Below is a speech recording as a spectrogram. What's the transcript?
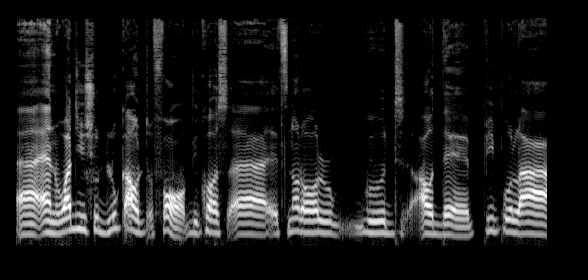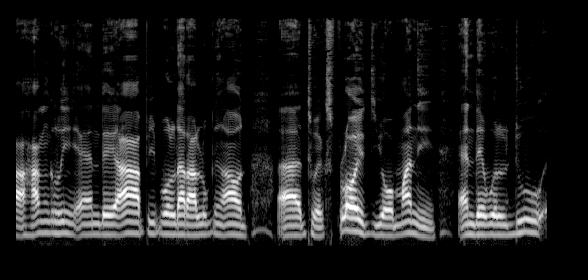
uh, and what you should look out for because uh, it's not all good out there. People are hungry, and there are people that are looking out uh, to exploit your money, and they will do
